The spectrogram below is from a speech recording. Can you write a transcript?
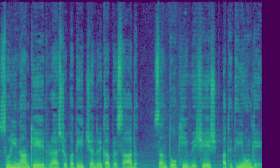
सूरी नाम के राष्ट्रपति चंद्रिका प्रसाद संतोखी विशेष अतिथि होंगे।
